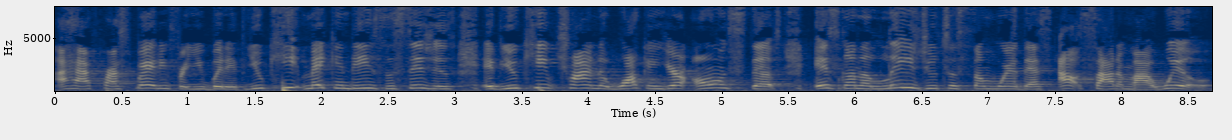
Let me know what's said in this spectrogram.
I have prosperity for you. But if you keep making these decisions, if you keep trying to walk in your own steps, it's going to lead you to somewhere that's outside of my will.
